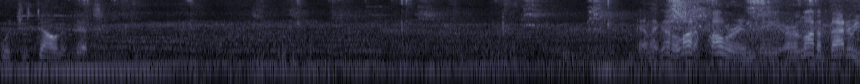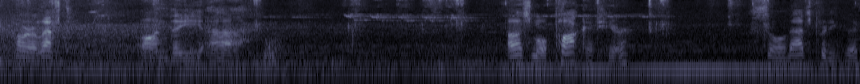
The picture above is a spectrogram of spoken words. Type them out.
which is down a bit. And I got a lot of power in the, or a lot of battery power left on the uh, Osmo Pocket here. So that's pretty good.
